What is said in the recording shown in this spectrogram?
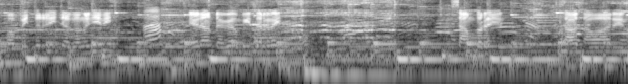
Wah pinter nih dagangannya nih. Hah? Ini orang dagang pinter nih. Samperin, tawa-tawarin.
